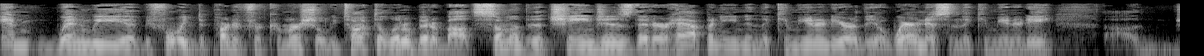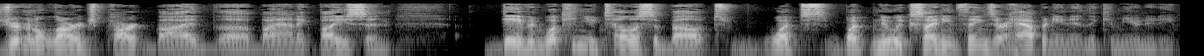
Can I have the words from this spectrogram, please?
And when we, uh, before we departed for commercial, we talked a little bit about some of the changes that are happening in the community or the awareness in the community, uh, driven a large part by the Bionic Bison. David, what can you tell us about what's what new exciting things are happening in the community?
